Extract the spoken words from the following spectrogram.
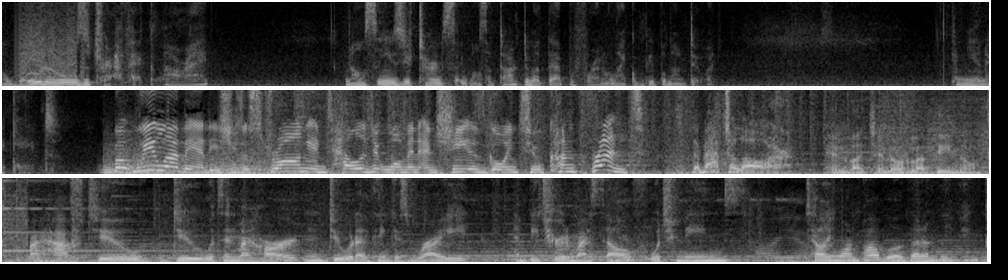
Obey the rules of traffic? And also use your turn signals. I've talked about that before. I don't like when people don't do it. Communicate. But we love Andi. She's a strong, intelligent woman, and she is going to confront the Bachelor. El bachelor latino. I have to do what's in my heart and do what I think is right and be true to myself, which means telling Juan Pablo that I'm leaving.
